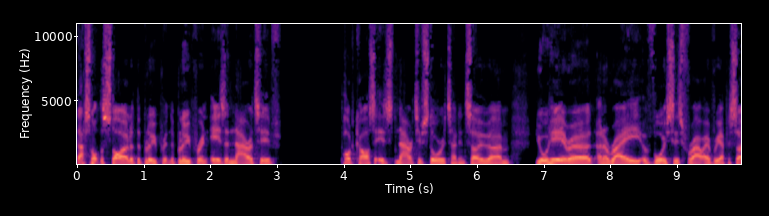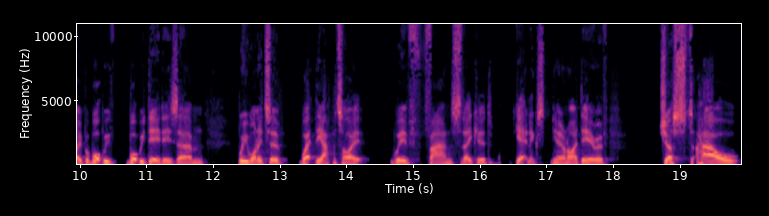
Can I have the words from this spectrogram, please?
that's not the style of the blueprint. The blueprint is a narrative podcast. It is narrative storytelling. So um, you'll hear a, an array of voices throughout every episode. But what we've what we did is um, we wanted to whet the appetite with fans so they could get an ex- you know an idea of just how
